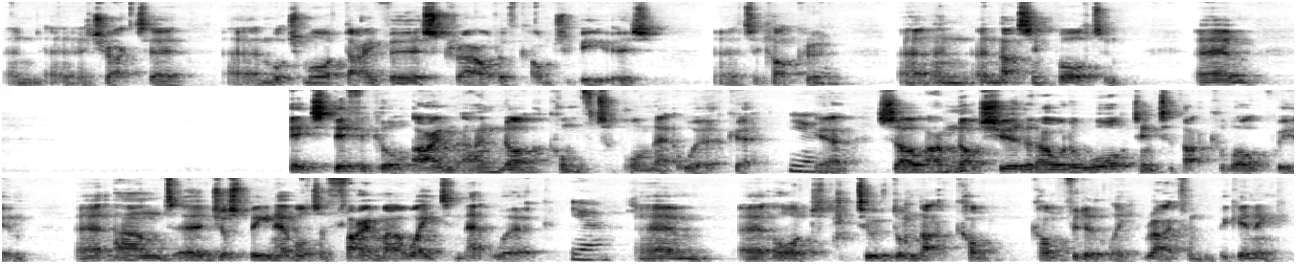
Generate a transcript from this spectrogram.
and, and attract a, a, much more diverse crowd of contributors uh, to Cochrane, uh, and and that's important. Um, it's difficult. I'm I'm not a comfortable networker. Yeah. yeah? So I'm not sure that I would have walked into that colloquium uh, and uh, just been able to find my way to network, Yeah. um, uh, or to have done that com- confidently right from the beginning.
